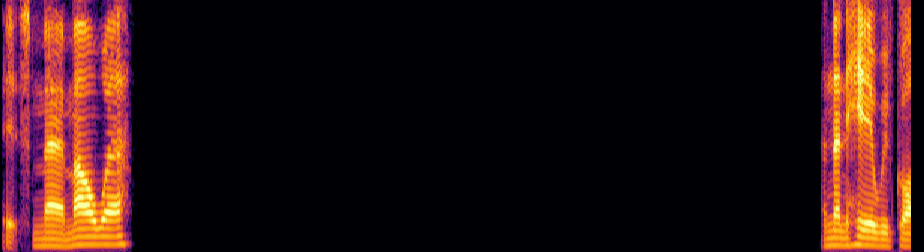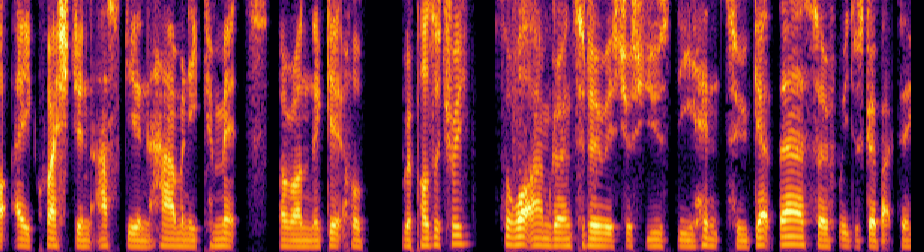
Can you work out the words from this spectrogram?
It's Mayor Malware. And then here we've got a question asking how many commits are on the GitHub repository. So what I'm going to do is just use the hint to get there. So if we just go back to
